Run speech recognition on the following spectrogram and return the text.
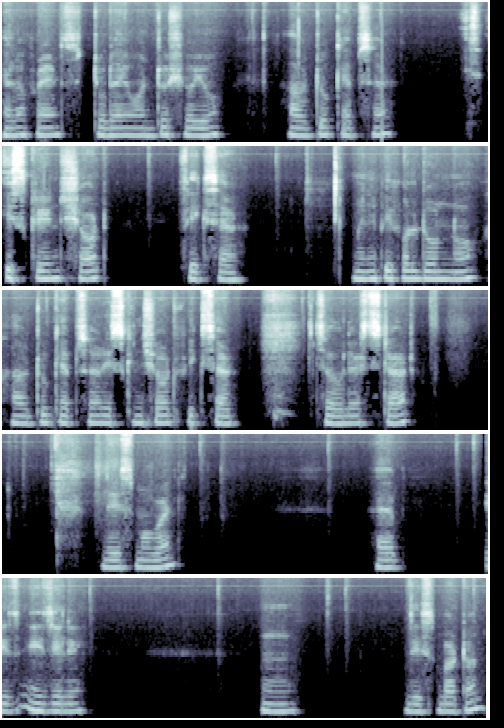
hello friends today i want to show you how to capture screenshot fixer. Many people don't know how to capture screenshot fixer. So let's start. This mobile have is easily mm, this button.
